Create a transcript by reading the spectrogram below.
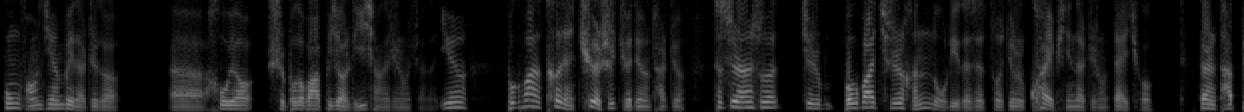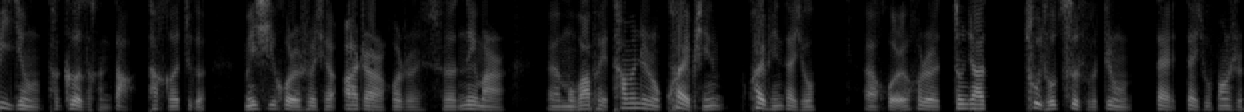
攻防兼备的这个呃后腰是博格巴比较理想的这种选择，因为博格巴的特点确实决定了他这他虽然说其实博格巴其实很努力的在做就是快频的这种带球，但是他毕竟他个子很大，他和这个梅西或者说像阿扎尔或者是内马尔、呃姆巴佩他们这种快频快频带球。啊，或者或者增加触球次数的这种带带球方式，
